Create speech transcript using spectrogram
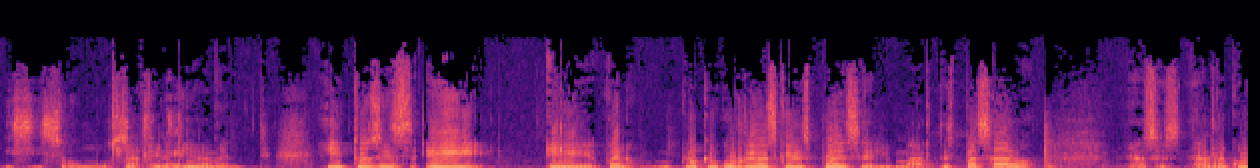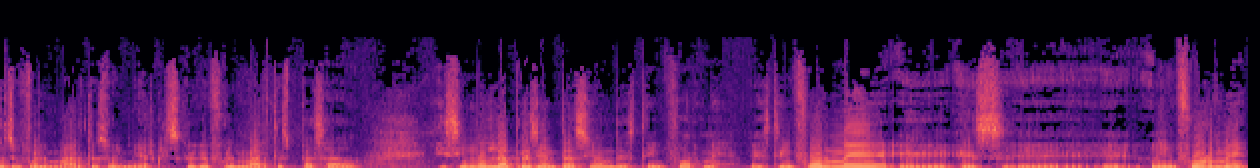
y sí somos, Efectivamente. Y entonces, eh, eh, bueno, lo que ocurrió es que después, el martes pasado, no, recuerdo si fue el martes o el miércoles, creo que fue el martes pasado, hicimos la presentación de este informe. Este informe eh, es eh, un informe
